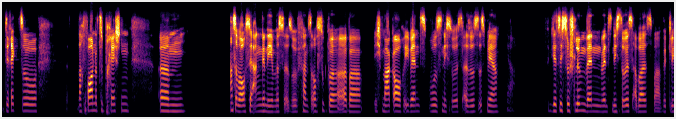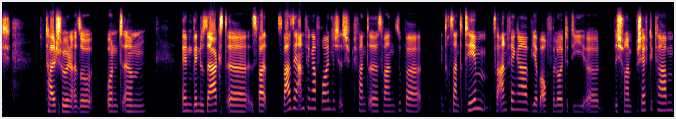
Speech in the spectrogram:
direkt so nach vorne zu brechen. Ähm, was aber auch sehr angenehm ist. Also fand es auch super, aber ich mag auch Events, wo es nicht so ist. Also es ist mir, ja, finde jetzt nicht so schlimm, wenn wenn es nicht so ist, aber es war wirklich total schön. Also und ähm, wenn wenn du sagst, äh, es war es war sehr anfängerfreundlich. Ich fand, äh, es waren super interessante Themen für Anfänger, wie aber auch für Leute, die äh, sich schon damit beschäftigt haben.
